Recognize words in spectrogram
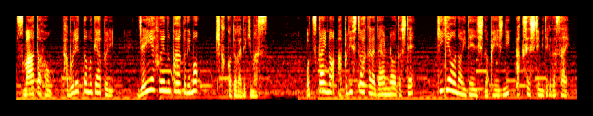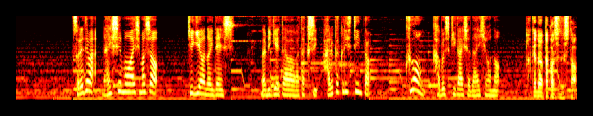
スマートフォンタブレット向けアプリ JFN パークでも聞くことができます。お使いのアプリストアからダウンロードして企業の遺伝子のページにアクセスしてみてくださいそれでは来週もお会いしましょう。企業の遺伝子ナビゲーターは私はるかクリスティンとクオン株式会社代表の武田隆でした。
